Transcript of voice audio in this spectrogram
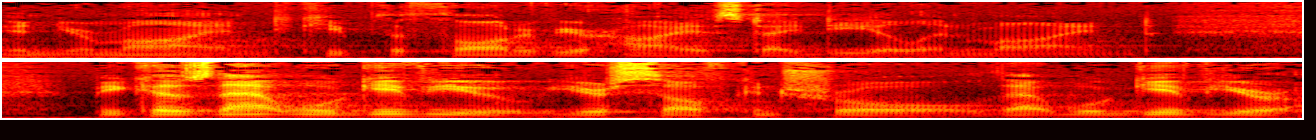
in your mind, keep the thought of your highest ideal in mind. because that will give you your self-control. That will give your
